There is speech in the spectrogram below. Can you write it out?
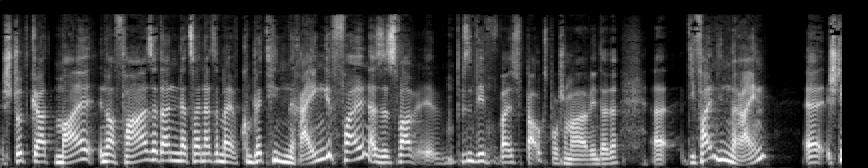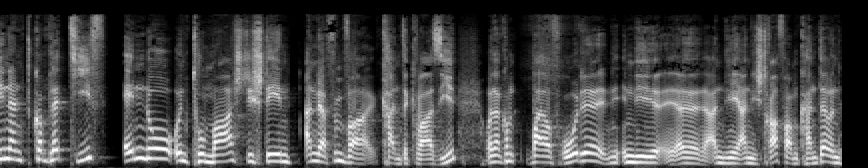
Stuttgart mal in der Phase dann in der zweiten Halbzeit mal komplett hinten reingefallen. Also es war äh, ein bisschen wie, was ich bei Augsburg schon mal erwähnt hatte. Äh, die fallen hinten rein, äh, stehen dann komplett tief, Endo und Tomasch, die stehen an der Fünferkante quasi. Und dann kommt Ball auf Rode in die, äh, an die, an die Strafraumkante und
